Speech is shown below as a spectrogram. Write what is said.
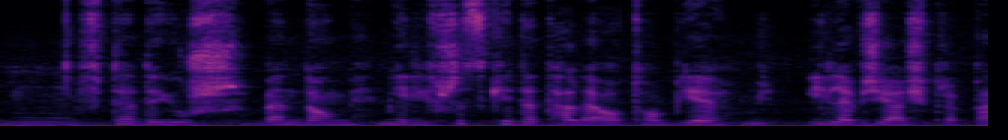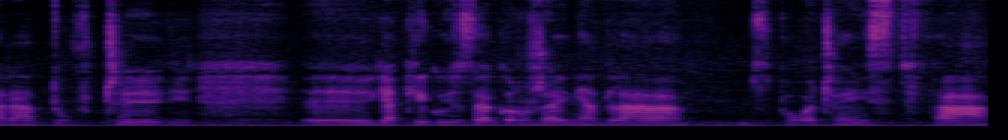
Mm, Wtedy już będą mieli wszystkie detale o tobie, ile wzięłaś preparatów, czy y, jakiegoś zagrożenia dla społeczeństwa,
